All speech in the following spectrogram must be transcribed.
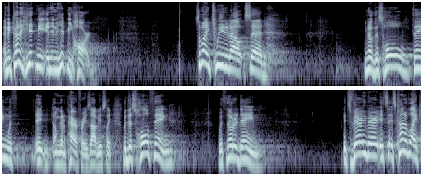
And it kind of hit me, it hit me hard. Somebody tweeted out, said, you know, this whole thing with, it, I'm going to paraphrase obviously, but this whole thing with Notre Dame, it's very, very, it's, it's kind of like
